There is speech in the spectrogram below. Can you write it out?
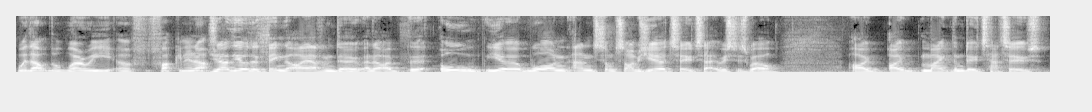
without the worry of fucking it up. Do you know the other thing that I have them do, and that I that all year one and sometimes year two tattooists as well, I I make them do tattoos,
